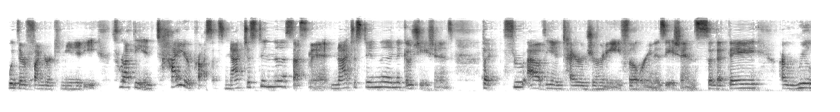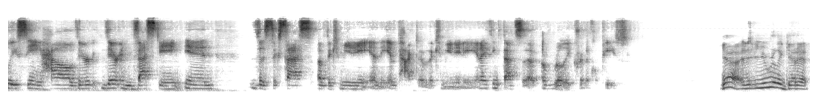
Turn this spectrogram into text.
with their funder community throughout the entire process, not just in the assessment, not just in the negotiations, but throughout the entire journey for the organizations so that they are really seeing how they're they're investing in the success of the community and the impact of the community. And I think that's a, a really critical piece. Yeah, you really get it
